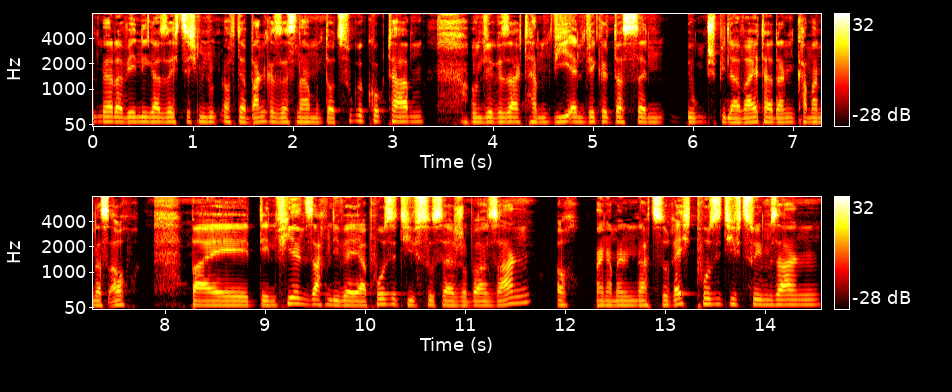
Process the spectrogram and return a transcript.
mehr oder weniger 60 Minuten auf der Bank gesessen haben und dort zugeguckt haben und wir gesagt haben, wie entwickelt das sein Jugendspieler weiter, dann kann man das auch bei den vielen Sachen, die wir ja positiv zu Sergio Bar sagen, auch meiner Meinung nach zu Recht positiv zu ihm sagen,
